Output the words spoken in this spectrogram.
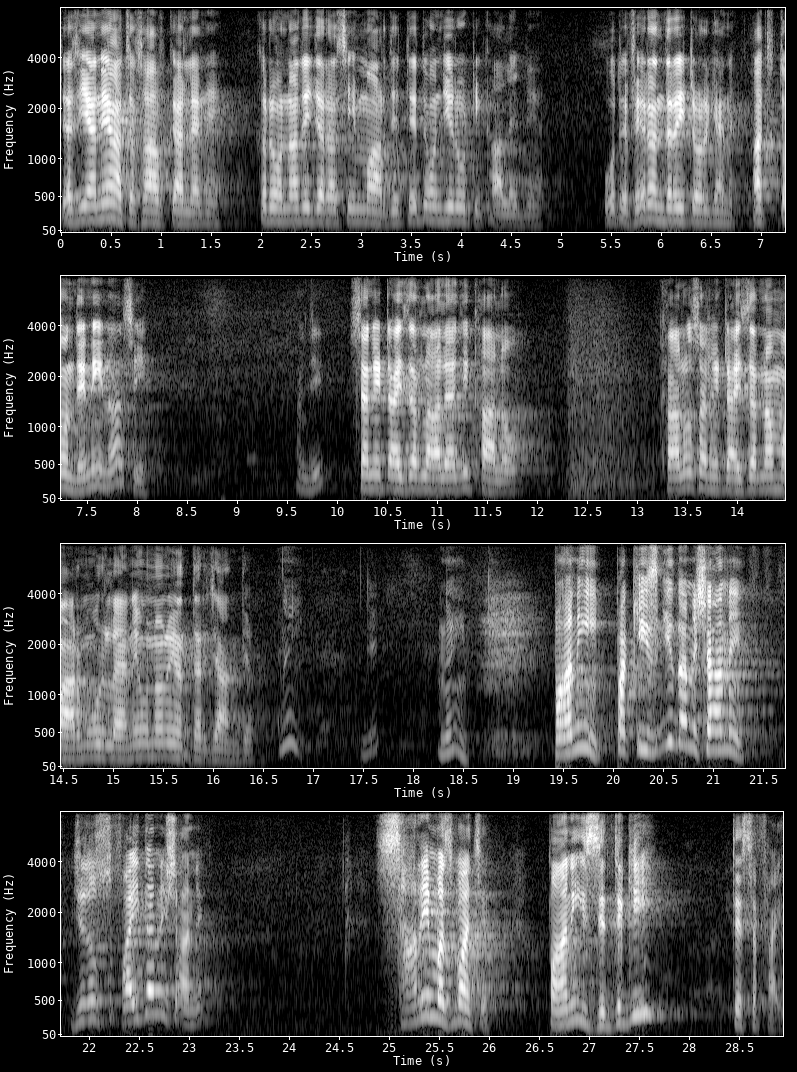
ਤੇ ਅਸੀਂ ਆਨੇ ਹੱਥ ਸਾਫ਼ ਕਰ ਲੈਨੇ ਕਰੋਨਾ ਦੇ ਜਰਾ ਅਸੀਂ ਮਾਰ ਦਿੱਤੇ ਤੇ ਉਂਝ ਹੀ ਰੋਟੀ ਖਾ ਲੈਂਦੇ ਆ। ਉਹ ਤੇ ਫਿਰ ਅੰਦਰ ਹੀ ਟੁਰ ਗਏ ਨੇ। ਹੱਥ ਧੋਂਦੇ ਨਹੀਂ ਨਾ ਅਸੀਂ। ਹਾਂਜੀ। ਸੈਨੀਟਾਈਜ਼ਰ ਲਾ ਲਿਆ ਜੀ ਖਾ ਲਓ। ਖਾ ਲਓ ਸੈਨੀਟਾਈਜ਼ਰ ਨਾਲ ਮਾਰ ਮੂਰ ਲੈਣੇ ਉਹਨਾਂ ਨੂੰ ਅੰਦਰ ਜਾਣ ਦਿਓ। ਨਹੀਂ। ਜੀ। ਨਹੀਂ। ਪਾਣੀ ਪਾਕੀਜ਼ਗੀ ਦਾ ਨਿਸ਼ਾਨ ਹੈ। ਜਦੋਂ ਸਫ਼ਾਈ ਦਾ ਨਿਸ਼ਾਨ ਹੈ। ਸਾਰੇ ਮਜ਼ਬਾਂ 'ਚ ਪਾਣੀ ਜ਼ਿੰਦਗੀ ਤੇ ਸਫ਼ਾਈ।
